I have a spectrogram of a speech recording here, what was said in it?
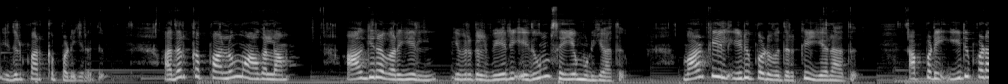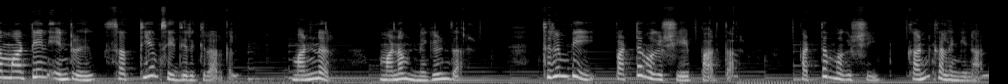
எதிர்பார்க்கப்படுகிறது. அதற்கப்பாலும் ஆகலாம். ஆகிற வரையில் இவர்கள் வேறு எதுவும் செய்ய முடியாது. வாழ்க்கையில் ஈடுபடுவதற்கு இயலாது. அப்படி ஈடுபட மாட்டேன் என்று சத்தியம் செய்திருக்கிறார்கள். மன்னர் மனம் நெகிழ்ந்தார். திரும்பி பட்ட மகிழ்ச்சியை பார்த்தார். பட்ட மகிழ்ச்சி கண் கலங்கினாள்.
